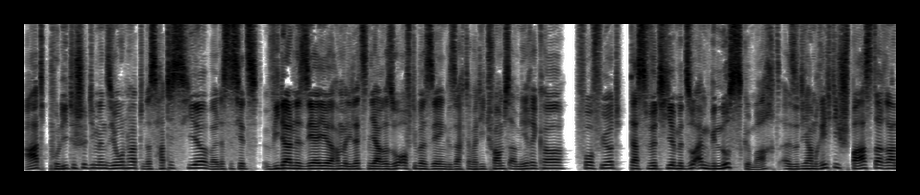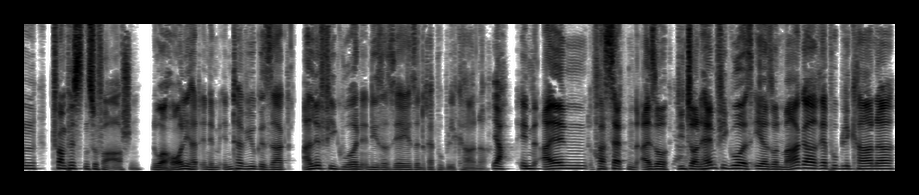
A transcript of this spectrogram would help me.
Art politische Dimension hat. Und das hat es hier, weil das ist jetzt wieder eine Serie, haben wir die letzten Jahre so oft über Serien gesagt, aber die Trumps Amerika vorführt. Das wird hier mit so einem Genuss gemacht. Also die haben richtig Spaß daran, Trumpisten zu verarschen. Noah Hawley hat in dem Interview gesagt, alle Figuren in dieser Serie sind Republikaner. Ja, In allen Facetten. Also die John Hamm-Figur ist eher so ein mager Republikaner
